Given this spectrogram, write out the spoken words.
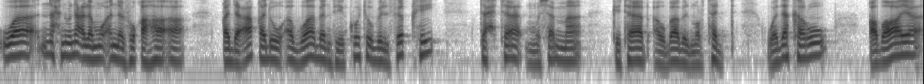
ونحن نعلم أن الفقهاء قد عقدوا ابوابا في كتب الفقه تحت مسمى كتاب أو باب المرتد وذكروا قضايا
